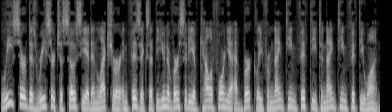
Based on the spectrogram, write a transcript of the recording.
Lee served as research associate and lecturer in physics at the University of California at Berkeley from 1950 to 1951.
